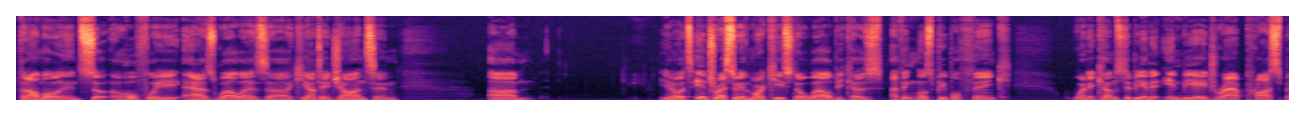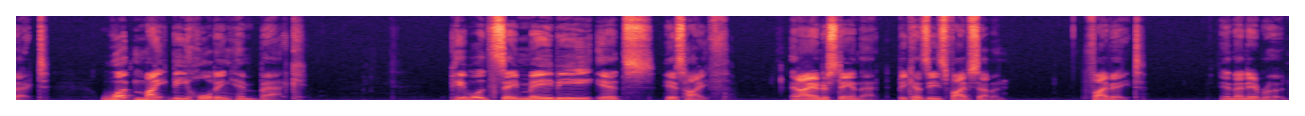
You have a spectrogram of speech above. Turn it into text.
phenomenal, and so hopefully as well as uh, Keyontae Johnson. Um, you know, it's interesting with Markquis Nowell because I think most people think when it comes to being an NBA draft prospect, what might be holding him back? People would say maybe it's his height and I understand that because he's 5'7, 5'8 in that neighborhood.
